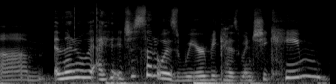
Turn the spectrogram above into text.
Um, and then it I I just thought it was weird because when she came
